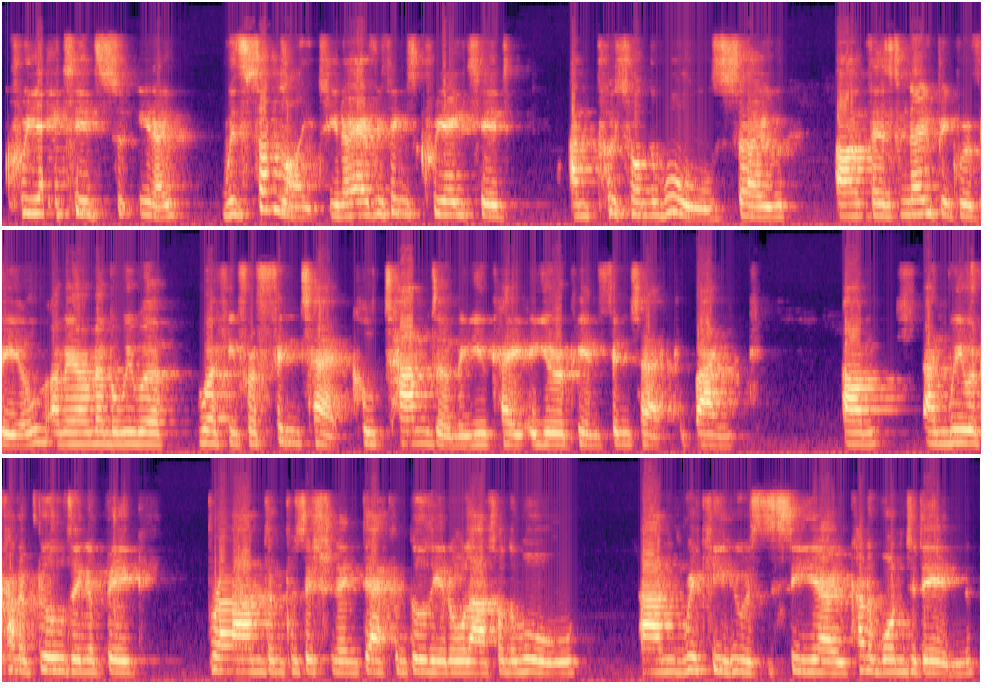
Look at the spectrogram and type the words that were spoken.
created, you know, with sunlight. You know, everything's created and put on the walls. So uh, there's no big reveal. I mean, I remember we were working for a fintech called Tandem, a UK, a European fintech bank. Um, and we were kind of building a big brand and positioning deck and building it all out on the wall and Ricky, who was the CEO, kind of wandered in,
